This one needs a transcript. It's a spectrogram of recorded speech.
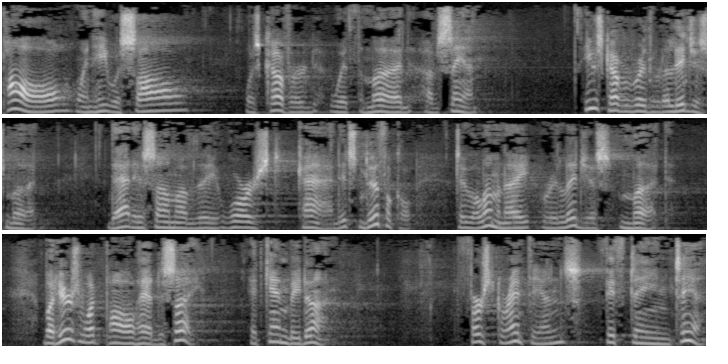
Paul, when he was Saul, was covered with the mud of sin. He was covered with religious mud. That is some of the worst kind. It's difficult to eliminate religious mud. But here's what Paul had to say. It can be done. 1 Corinthians 15:10.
